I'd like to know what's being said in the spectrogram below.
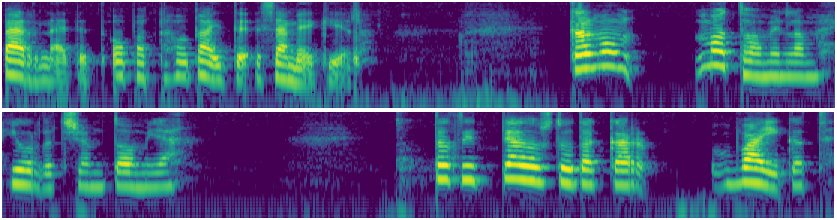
pärnäit, että opattahu taite sämekielä. Kal mun motomilla juurtatsem tomia. Toti teadustuu takkar vaikat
